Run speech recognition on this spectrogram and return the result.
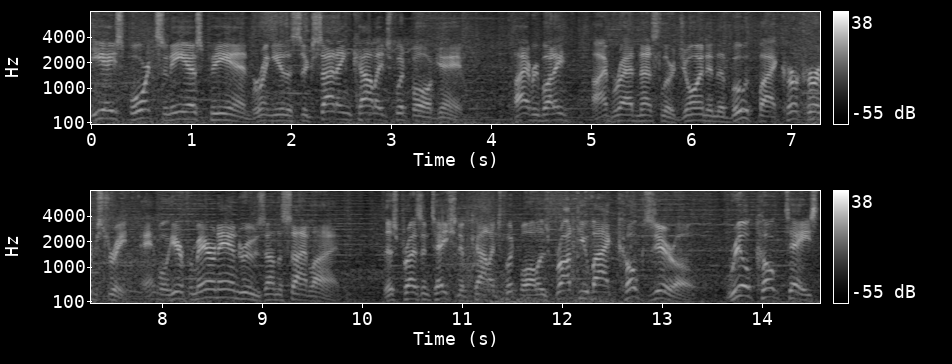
EA Sports and ESPN bring you this exciting college football game. Hi, everybody. I'm Brad Nessler, joined in the booth by Kirk Herbstreit, and we'll hear from Erin Andrews on the sideline. This presentation of college football is brought to you by Coke Zero. Real Coke taste,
